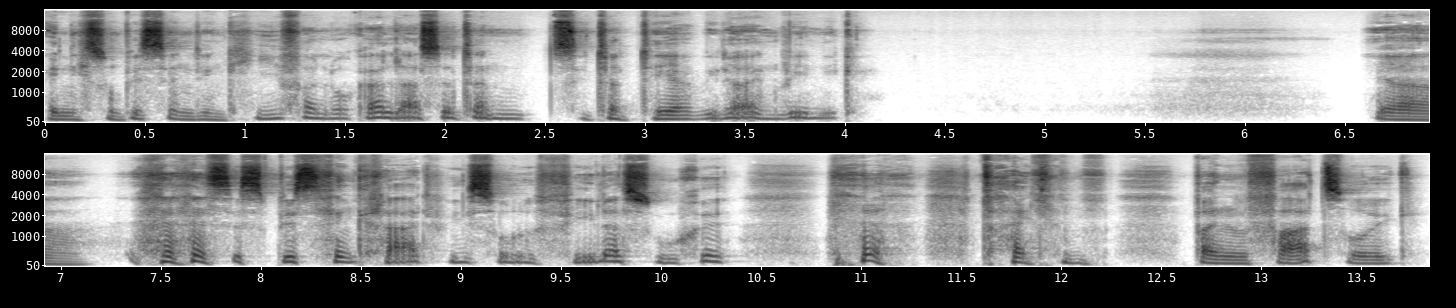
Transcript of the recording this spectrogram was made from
Wenn ich so ein bisschen den Kiefer locker lasse, dann zittert der wieder ein wenig. Ja, es ist ein bisschen gerade wie so eine Fehlersuche bei einem, bei einem Fahrzeug.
